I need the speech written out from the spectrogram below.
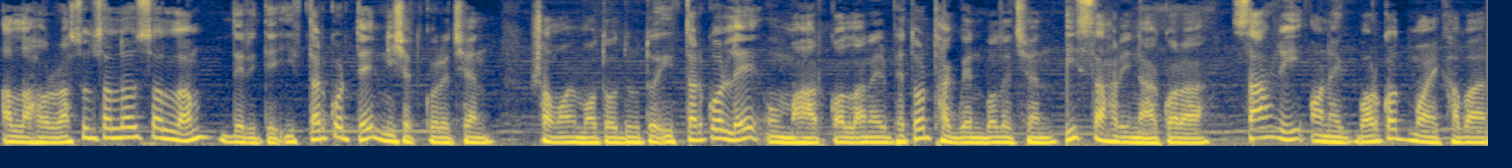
আল্লাহর রাসুল সাল্লাহ সাল্লাম দেরিতে ইফতার করতে নিষেধ করেছেন। সময় মতো দ্রুত ইফতার করলে উম্মাহার কল্যাণের ভেতর থাকবেন বলেছেন। সাহারি না করা। সাহারি অনেক বরকতময় খাবার।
